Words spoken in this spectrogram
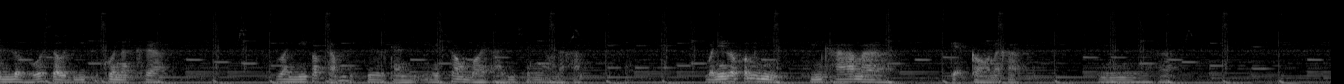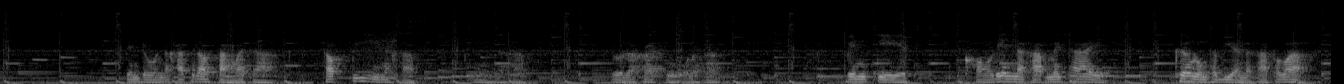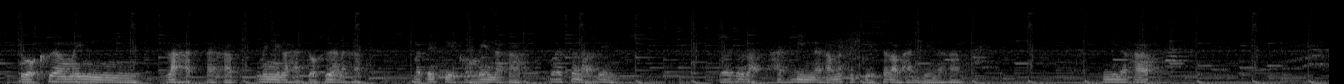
ฮัลโหล สวัสดีทุกคนนะครับ วันนี้ก็กลับมาเจอกันในช่อง Boy a r i Channel นะครับ วันนี้เราก็มีสินค้ามาแกะกล่องนะครับนี่นะครับ เป็นโดนนะครับที่เราสั่งมาจาก s h อ p e e นะครับนี่นะครับ โดนราคาถูกนะครับ เป็นเกรดของเล่นนะครับ ไม่ใช่เครื่องลงทะเบียนนะครับ เพราะว่า ตัวเครื่องไม่มีรหัสนะครับ ไม่มีรหัสตัวเครื่องนะครับ มันเป็นเกรดของเล่นนะครับ ไว้สำหรับเล่น ไว้สำหรับหัดบินนะครับ มันเป็นเกรดสำหรับหัดบินนะครับ นี่นะครับ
